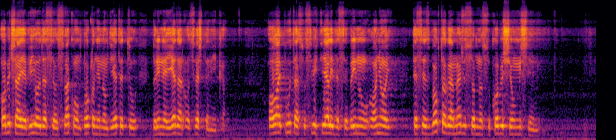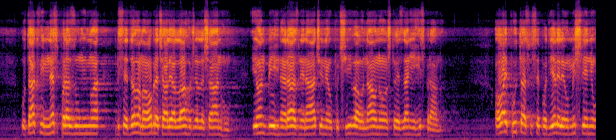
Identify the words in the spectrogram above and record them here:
Običaj je bio da se o svakom poklonjenom djetetu brine jedan od sveštenika. Ovaj puta su svi htjeli da se brinu o njoj, te se zbog toga međusobno sukobiše u mišljenju. U takvim nesporazumima bi se do vama obraćali Allahu Đelešanhu i on bi ih na razne načine upućivao na ono što je za njih ispravno. Ovaj puta su se podijelili u mišljenju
